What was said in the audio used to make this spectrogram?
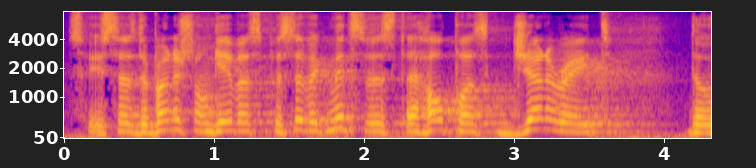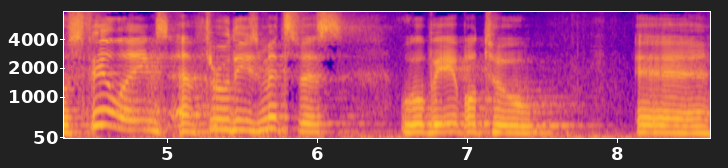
So he says the Banishlam gave us specific mitzvahs to help us generate those feelings, and through these mitzvahs, we'll be able to uh,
